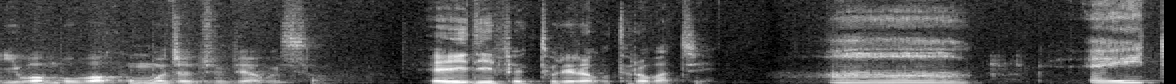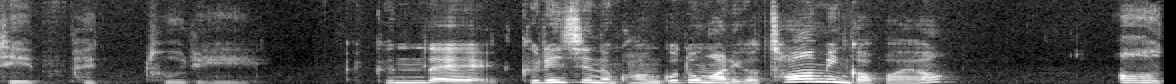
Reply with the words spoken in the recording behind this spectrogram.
이번 모바 공모전 준비하고 있어 AD 팩토리라고 들어봤지? 아 AD 팩토리. 근데 그린 씨는 광고 동아리가 처음인가 봐요? 아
